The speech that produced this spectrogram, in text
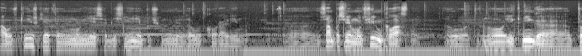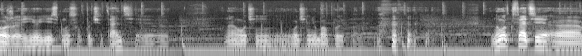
А вот в книжке этому есть объяснение, почему ее зовут Королина. Э, сам по себе мультфильм классный. Вот. Но и книга тоже, ее есть смысл почитать. Она очень, очень любопытна. Ну вот, кстати, э,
